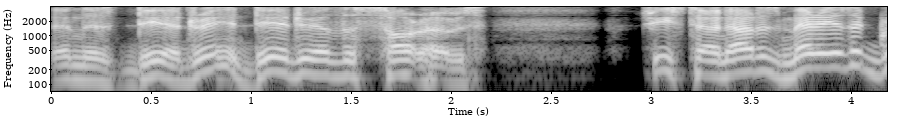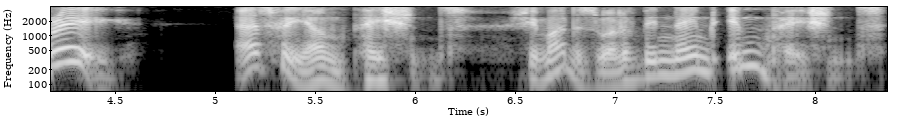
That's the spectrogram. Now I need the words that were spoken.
Then there's Deirdre, Deirdre of the Sorrows. She's turned out as merry as a grig. As for young Patience, she might as well have been named Impatience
